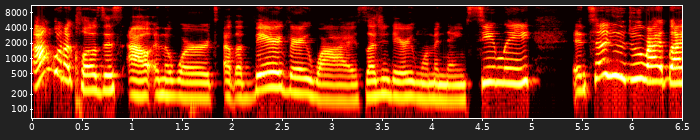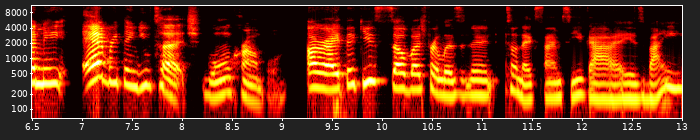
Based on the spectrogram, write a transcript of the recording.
I'm going to close this out in the words of a very, very wise, legendary woman named Celie. Until you do right by me, everything you touch going crumble. All right. Thank you so much for listening. Until next time, see you guys. Bye.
